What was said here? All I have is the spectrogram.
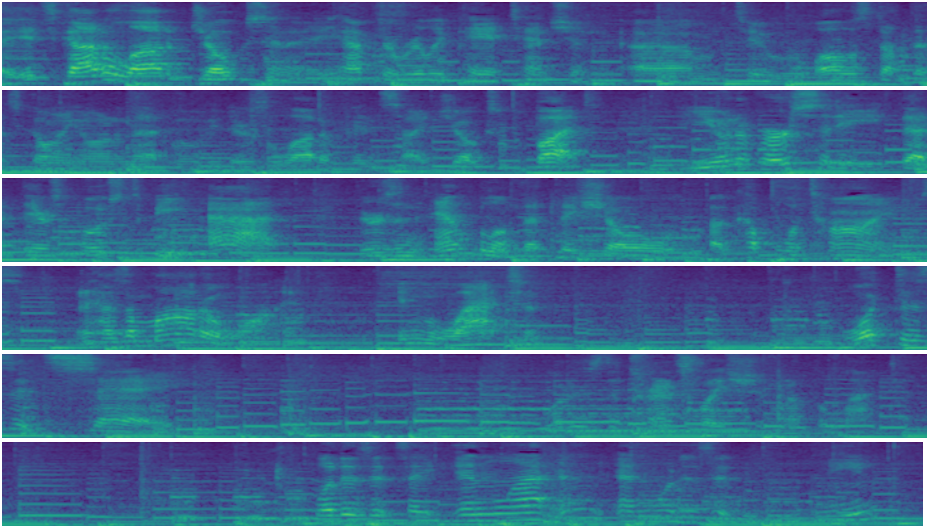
it's got a lot of jokes in it. You have to really pay attention um, to all the stuff that's going on in that movie. There's a lot of inside jokes. But the university that they're supposed to be at, there's an emblem that they show a couple of times. And it has a motto on it in Latin. What does it say? What is the translation of the Latin? What does it say in Latin and what does it mean?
